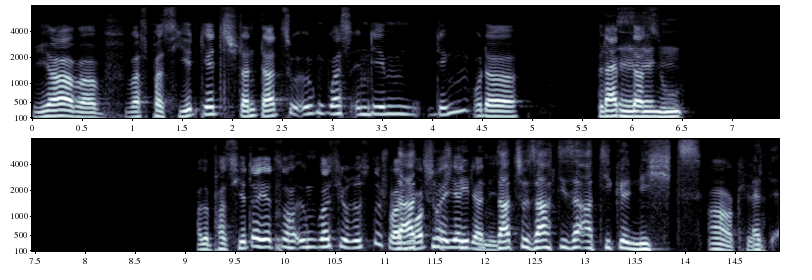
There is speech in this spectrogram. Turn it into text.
Ja, aber was passiert jetzt? Stand dazu irgendwas in dem Ding? Oder bleibt das so? Also passiert da jetzt noch irgendwas juristisch? Weil Dazu, steht, ja nicht. dazu sagt dieser Artikel nichts. ah, okay. Der,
